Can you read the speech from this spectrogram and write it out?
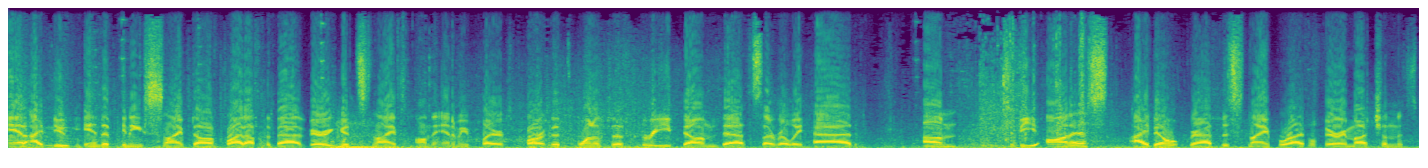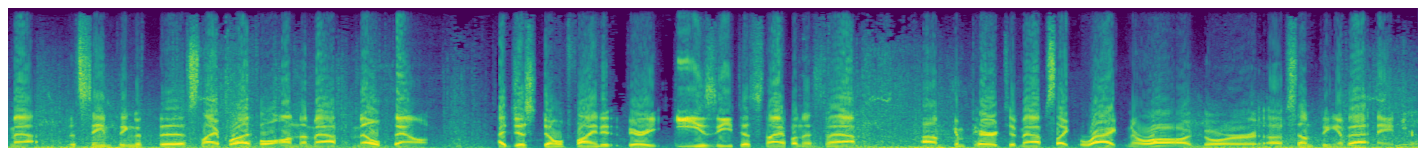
And I do end up getting sniped off right off the bat. Very good snipe on the enemy player's part. That's one of the three dumb deaths I really had. Um, to be honest, I don't grab the sniper rifle very much on this map. The same thing with the sniper rifle on the map Meltdown. I just don't find it very easy to snipe on this map um, compared to maps like Ragnarok or uh, something of that nature.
